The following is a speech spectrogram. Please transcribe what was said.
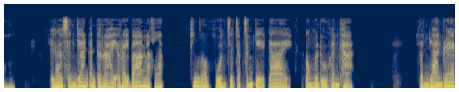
มณ์ แล้วสัญญาณอันตรายอะไรบ้างล่ะคะที่เราควรจะจับสังเกตได้ ลองมาดูกันค่ะ สัญญาณแรก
